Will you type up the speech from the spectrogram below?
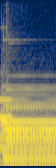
Bye.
